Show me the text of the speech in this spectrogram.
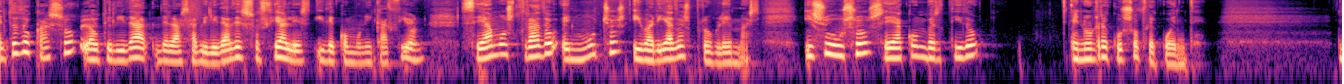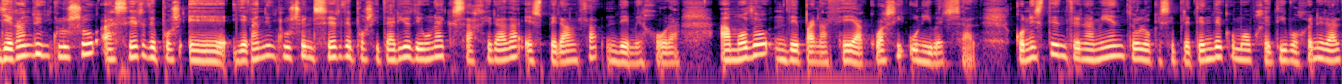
En todo caso, la utilidad de las habilidades sociales y de comunicación se ha mostrado en muchos y variados problemas y su uso se ha convertido en un recurso frecuente llegando incluso a ser eh, llegando incluso en ser depositario de una exagerada esperanza de mejora, a modo de panacea cuasi universal. Con este entrenamiento lo que se pretende como objetivo general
